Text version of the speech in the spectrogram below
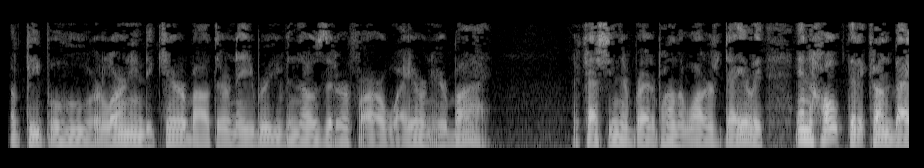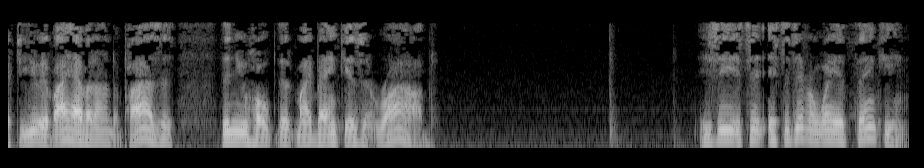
of people who are learning to care about their neighbor, even those that are far away or nearby. They're casting their bread upon the waters daily in hope that it comes back to you. If I have it on deposit, then you hope that my bank isn't robbed. You see, it's a, it's a different way of thinking.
